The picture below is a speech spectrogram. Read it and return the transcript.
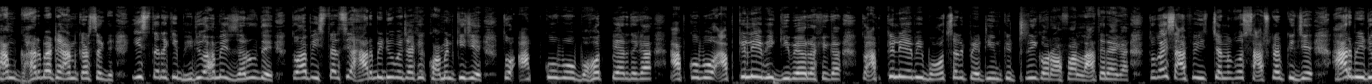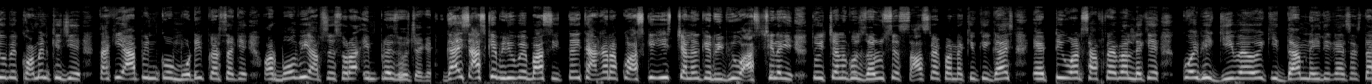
हम घर बैठे अर्न कर सकते इस तरह की वीडियो हमें ज़रूर दे। तो आप इस तरह से हर वीडियो में जाके कॉमेंट कीजिए तो आपको वो बहुत प्यार देगा, आपको वो आपके लिए भी गिवे रखेगा। तो आपके लिए भी बहुत सारे पेटीएम की ट्रिक और ऑफ़र लाते रहेगा। तो गाइस आप इस चैनल को सब्सक्राइब कीजिए, हर वीडियो में कॉमेंट कीजिए, ताकि आप इनको मोटिव कर सके और वो भी आपसे थोड़ा इंप्रेस हो सके। गाइस आज के वीडियो में बस इतना ही था। अगर आपको आज की इस चैनल की रिव्यू अच्छी लगी तो इस चैनल को ज़रूर से सब्सक्राइब करना, क्योंकि गाइस एट्टी सब्सक्राइबर लेके कोई भी गिव अवे की दाम नहीं दिखा सकता,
